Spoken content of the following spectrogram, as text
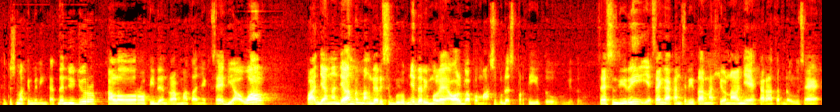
itu semakin meningkat. Dan jujur kalau Rofi dan Rama tanya ke saya di awal, Pak jangan-jangan memang dari sebelumnya dari mulai awal Bapak masuk udah seperti itu gitu. Saya sendiri ya saya nggak akan cerita nasionalnya ya karena terdahulu saya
